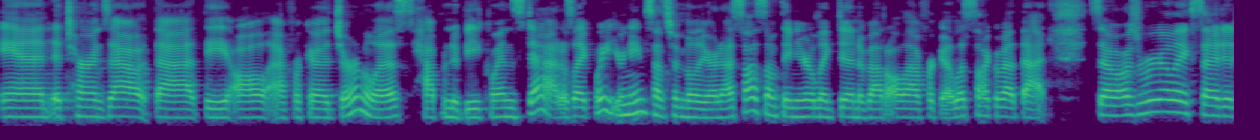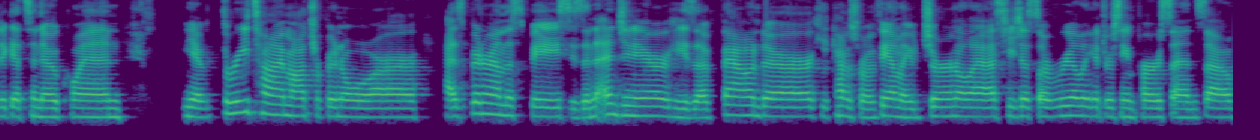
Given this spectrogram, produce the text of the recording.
And it turns out that the All Africa journalist happened to be Kwin's dad. I was like, wait, your name sounds familiar. And I saw something in your LinkedIn about All Africa. Let's talk about that. So I was really excited to get to know Quinn you know, three time entrepreneur, has been around the space. He's an engineer, he's a founder, he comes from a family of journalists. He's just a really interesting person. So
